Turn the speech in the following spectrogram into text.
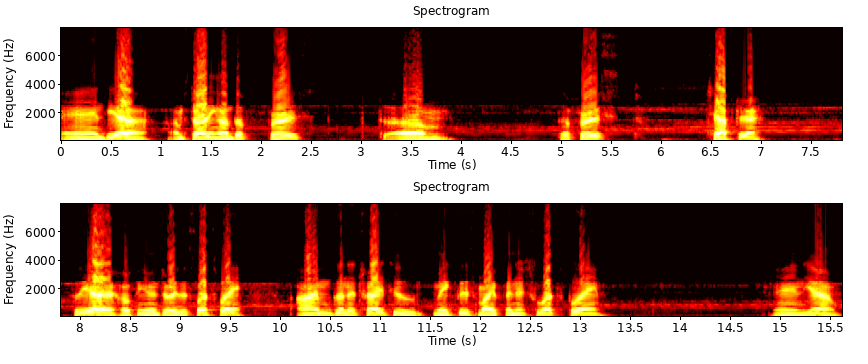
And yeah, I'm starting on the first, um, the first chapter. So yeah, I hope you enjoy this Let's Play. I'm gonna try to make this my finished Let's Play. And yeah.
